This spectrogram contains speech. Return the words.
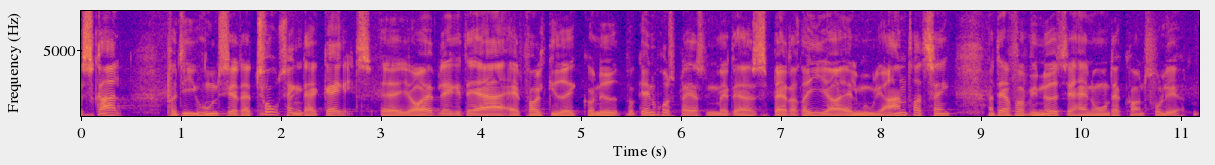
skrald, fordi hun siger, at der er to ting, der er galt øh, i øjeblikket. Det er, at folk gider ikke gå ned på genbrugspladsen med deres batterier og alle mulige andre ting, og derfor er vi nødt til at have nogen, der kontrollerer dem.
